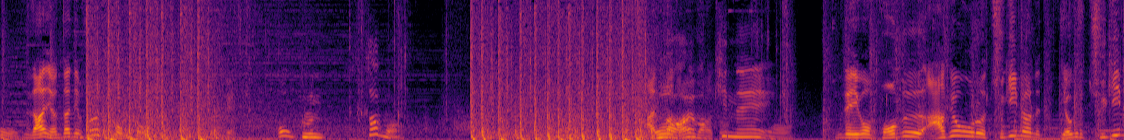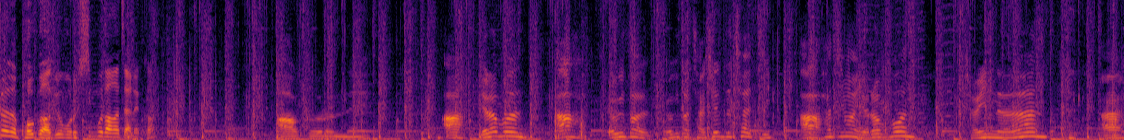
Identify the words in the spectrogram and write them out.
근데 난 연다님 쏠 수가 없어. 이렇게. 어 그런 서버 안 쏴줘 와 아예 안 쏴줘. 막히네. 어. 근데 이거 버그 악용으로 죽이면 여기서 죽이면은 버그 악용으로 신고 당하지 않을까? 아 그렇네 아 여러분 아 여기서 여기서 잘 실드 쳐야지. 아 하지만 여러분 저희는 아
